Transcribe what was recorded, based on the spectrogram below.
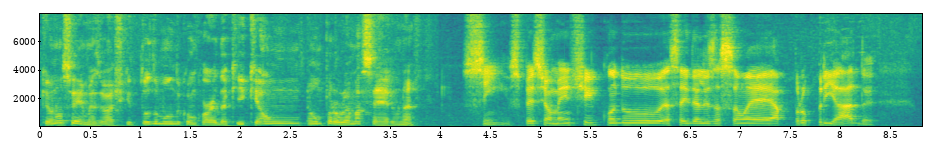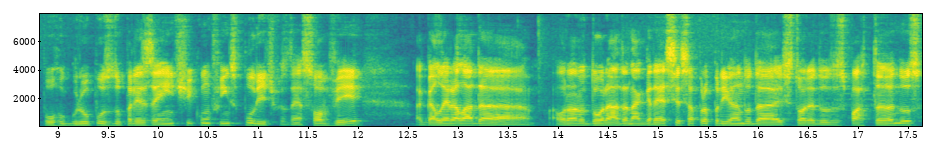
que eu não sei, mas eu acho que todo mundo concorda aqui que é um, é um problema sério, né? Sim, especialmente quando essa idealização é apropriada por grupos do presente com fins políticos, né? Só ver a galera lá da Aurora Dourada na Grécia se apropriando da história dos espartanos,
